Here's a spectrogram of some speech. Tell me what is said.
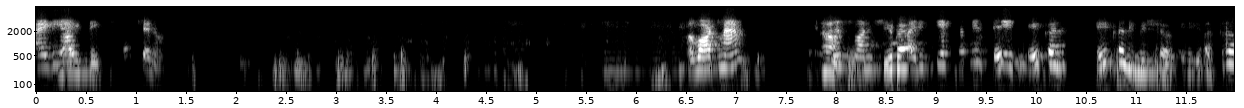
idea biting what ma'am this one परित्यक्तम् एक एकनिमिष अत्र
